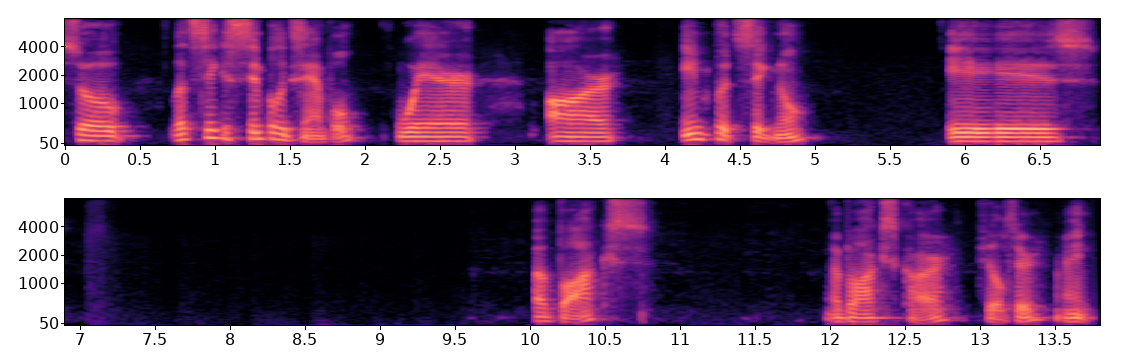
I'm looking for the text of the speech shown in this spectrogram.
So let's take a simple example where our input signal is a box, a box car filter, right?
